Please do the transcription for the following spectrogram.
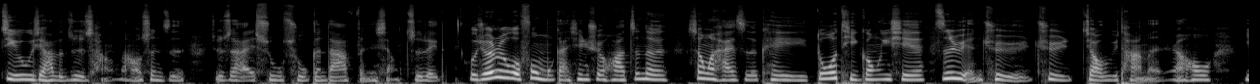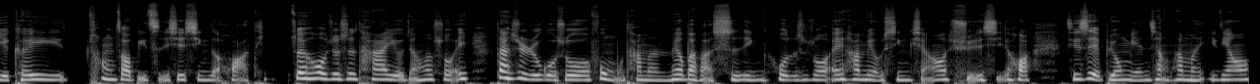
记录一下他的日常，然后甚至就是来输出跟大家分享之类的。我觉得如果父母感兴趣的话，真的身为孩子可以多提供一些资源去去教育他们，然后也可以。创造彼此一些新的话题。最后就是他有讲到说，诶，但是如果说父母他们没有办法适应，或者是说，诶，他没有心想要学习的话，其实也不用勉强他们一定要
